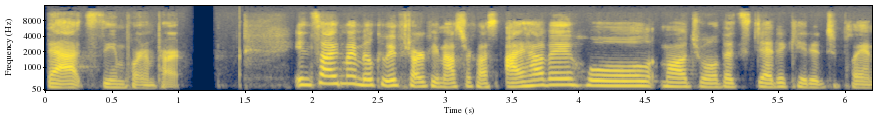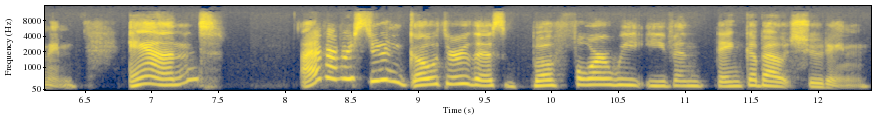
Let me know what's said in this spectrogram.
That's the important part. Inside my Milky Way Photography Masterclass, I have a whole module that's dedicated to planning. And I have every student go through this before we even think about shooting.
